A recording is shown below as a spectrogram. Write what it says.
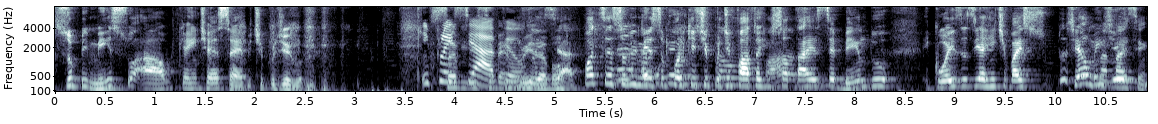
submisso a algo que a gente recebe. Tipo, digo, Influenciável. And Influenciado. Pode ser submisso, porque a porque, gente tipo, de fato a gente só tá recebendo coisas e a gente vai realmente. Mas- mas sim.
